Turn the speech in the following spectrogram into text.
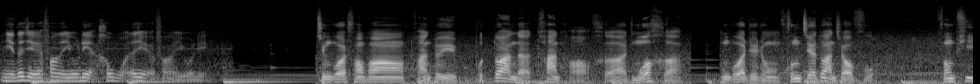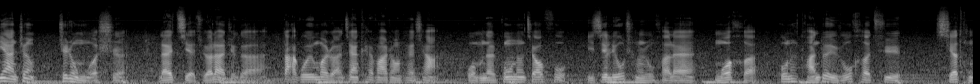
你的解决方案的优劣和我的解决方案优劣。经过双方团队不断的探讨和磨合，通过这种分阶段交付、分批验证这种模式，来解决了这个大规模软件开发状态下我们的功能交付以及流程如何来磨合，工程团队如何去协同。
